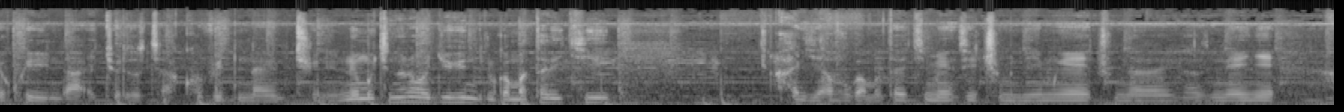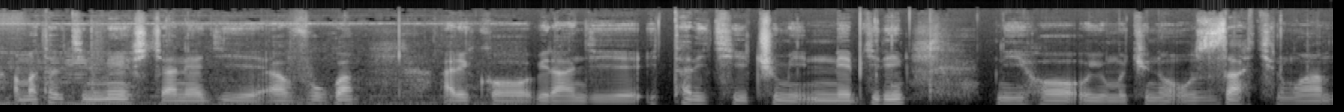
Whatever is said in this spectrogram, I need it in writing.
yo kwirinda icyorezo cya covid 19 ni umukino nawo wagiye uhindurirwa amatariki hagiye havugwa amatariki menshi cumi n'imwe cumi n'enye amatariki menshi cyane yagiye avugwa ariko birangiye itariki cumi n'ebyiri ni ho uyu mukino uzakinwa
